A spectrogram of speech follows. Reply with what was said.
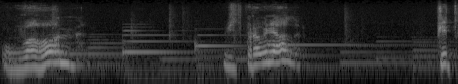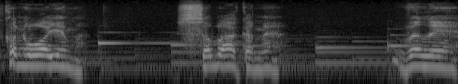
у вагон, відправляли під конвоєм з собаками, вели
